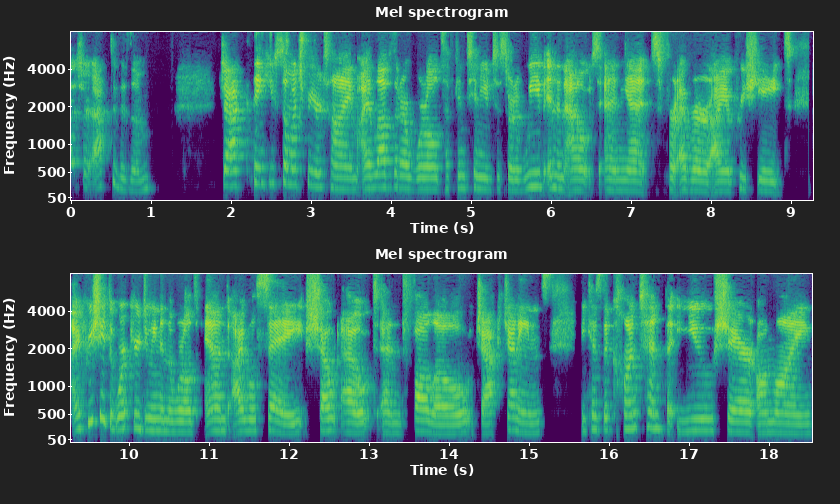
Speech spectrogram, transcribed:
pleasure activism. Jack, thank you so much for your time. I love that our worlds have continued to sort of weave in and out, and yet forever I appreciate I appreciate the work you're doing in the world. And I will say, shout out and follow Jack Jennings because the content that you share online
